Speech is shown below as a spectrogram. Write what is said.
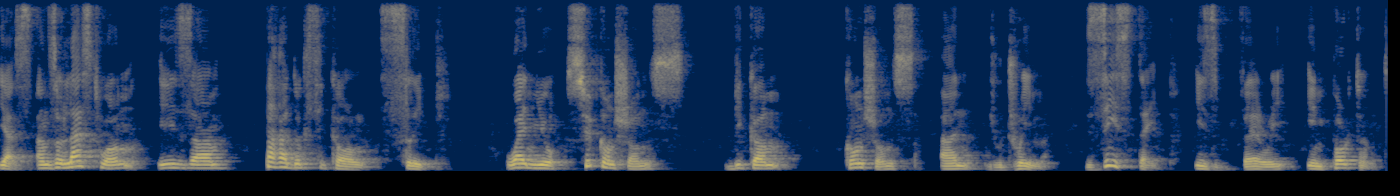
yes, and the last one is um, paradoxical sleep, when your subconscious become conscious and you dream. This step is very important.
